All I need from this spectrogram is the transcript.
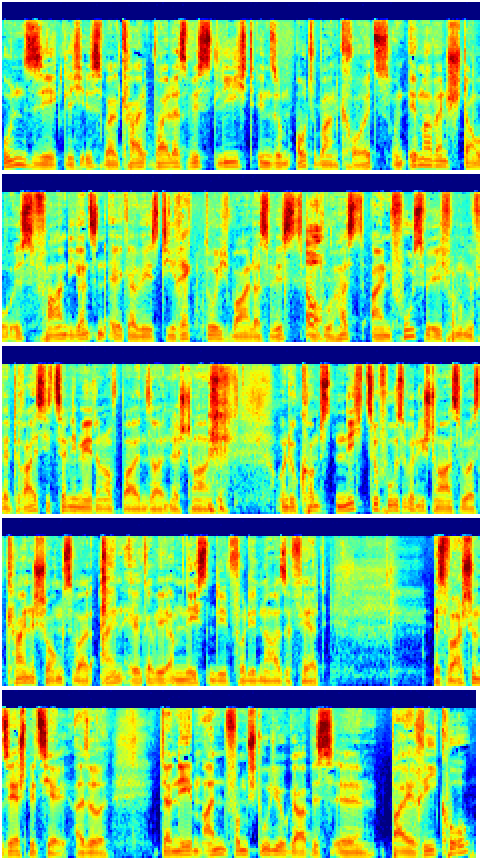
unsäglich ist, weil Weilerswist liegt in so einem Autobahnkreuz und immer wenn Stau ist, fahren die ganzen LKWs direkt durch Weilerswist Oh. und du hast einen Fußweg von ungefähr 30 Zentimetern auf beiden Seiten der Straße und du kommst nicht zu Fuß über die Straße, du hast keine Chance, weil ein LKW am nächsten dir vor die Nase fährt. Es war schon sehr speziell. Also daneben an vom Studio gab es äh, bei Rico,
